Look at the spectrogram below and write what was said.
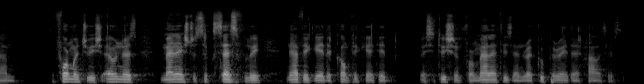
um, former Jewish owners managed to successfully navigate the complicated restitution formalities and recuperate their houses.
